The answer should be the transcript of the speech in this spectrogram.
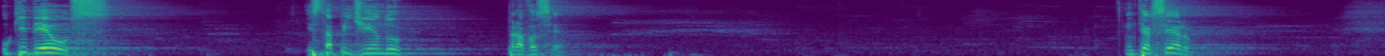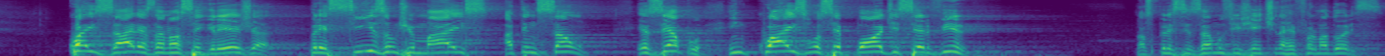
o que Deus está pedindo para você. Em terceiro, quais áreas da nossa igreja precisam de mais atenção? Exemplo, em quais você pode servir? Nós precisamos de gente na Reformadores.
